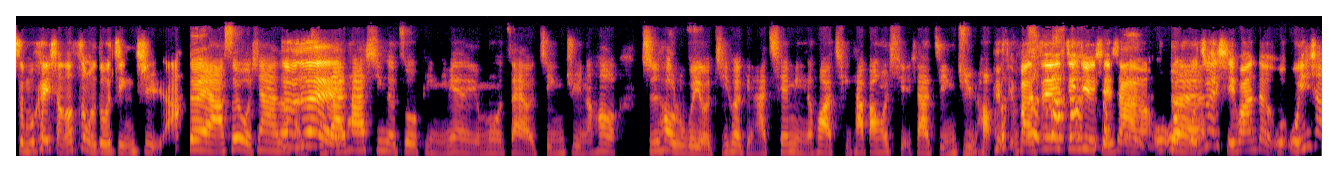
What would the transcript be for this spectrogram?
怎么可以想到这么多京剧啊？对啊，所以我现在都很期待他新的作品里面有没有再有京剧。然后之后如果有机会给他签名的话，请他帮我写下京剧好了，把这些京剧写下来嘛。我我我最喜欢的，我我印象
